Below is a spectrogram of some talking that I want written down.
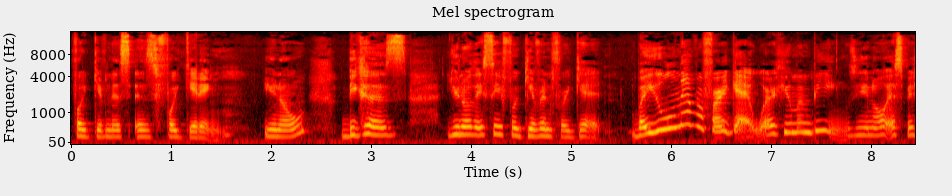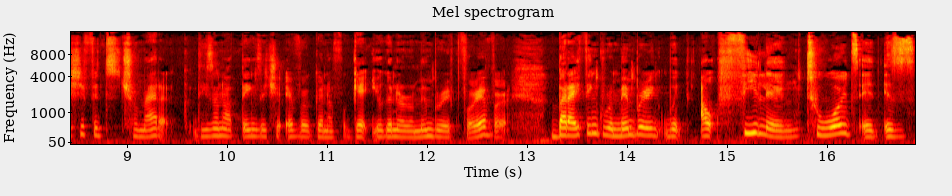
forgiveness is forgetting, you know? Because, you know, they say forgive and forget. But you will never forget. We're human beings, you know, especially if it's traumatic. These are not things that you're ever going to forget. You're going to remember it forever. But I think remembering without feeling towards it is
